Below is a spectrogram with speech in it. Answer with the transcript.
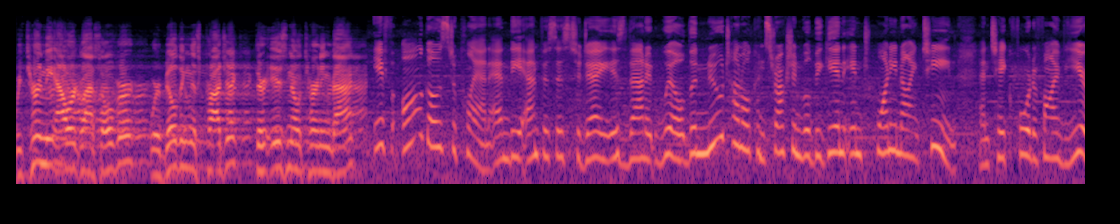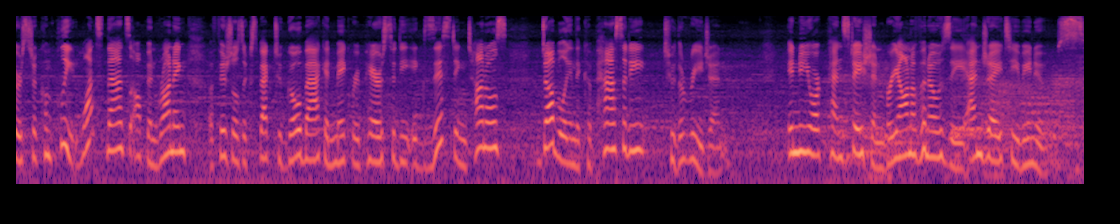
We turn the hourglass over. We're building this project. There is no turning back. If all goes to plan, and the emphasis today is that it will, the new tunnel construction will begin in 2019 and take four to five years to complete. Once that's up and running, officials expect to go back and make repairs to the existing tunnels, doubling the capacity to the region. In New York Penn Station, Briana Vannozzi, NJTV News.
